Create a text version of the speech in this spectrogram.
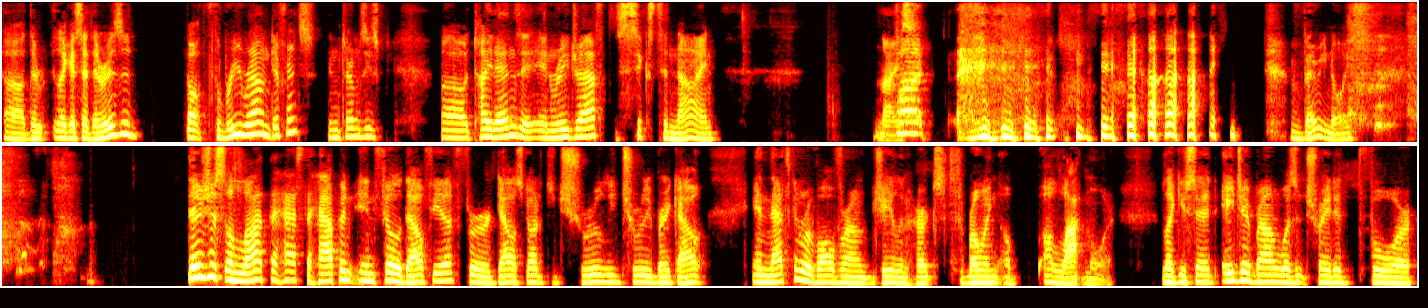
Uh, there, like I said, there is a about three round difference in terms of these uh, tight ends in redraft, six to nine. Nice. But very nice. There's just a lot that has to happen in Philadelphia for Dallas Goedert to truly, truly break out. And that's going to revolve around Jalen Hurts throwing a, a lot more. Like you said, AJ Brown wasn't traded for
